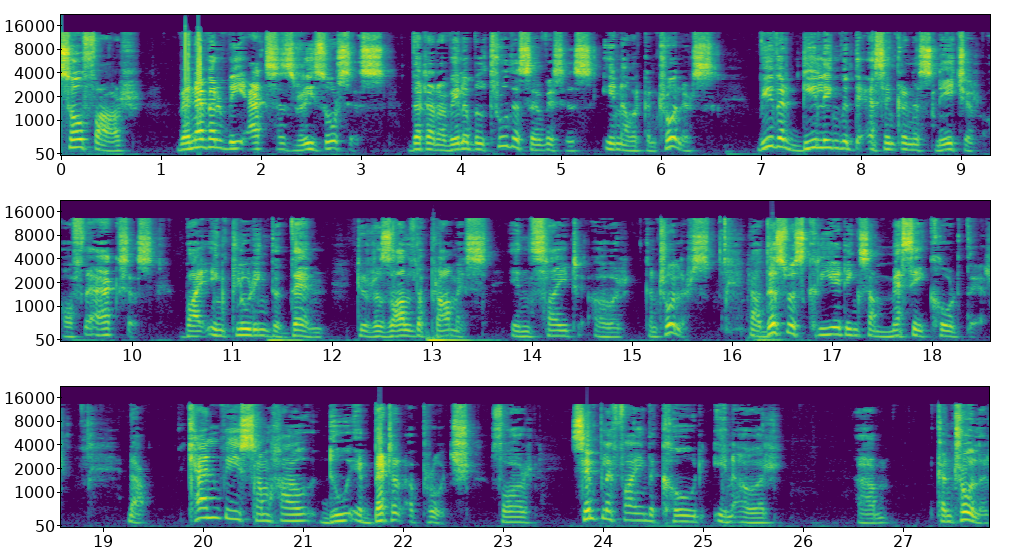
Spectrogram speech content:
so far, whenever we access resources that are available through the services in our controllers, we were dealing with the asynchronous nature of the access by including the then to resolve the promise inside our controllers. Now, this was creating some messy code there. Now, can we somehow do a better approach for simplifying the code in our um, controller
